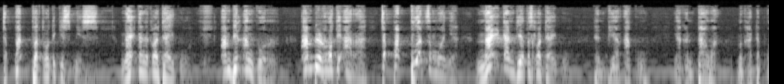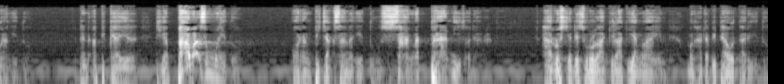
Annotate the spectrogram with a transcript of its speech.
cepat buat roti kismis, naikkan ke keledaiku, ambil anggur, ambil roti arah, cepat buat semuanya, naikkan di atas keledaiku. Dan biar aku yang akan bawa menghadap orang itu. Dan Abigail, dia bawa semua itu Orang bijaksana itu sangat berani saudara. Harusnya dia suruh laki-laki yang lain menghadapi Daud hari itu.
